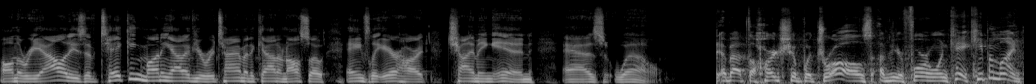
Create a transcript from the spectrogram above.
on the realities of taking money out of your retirement account and also Ainsley Earhardt chiming in as well about the hardship withdrawals of your 401k. Keep in mind,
